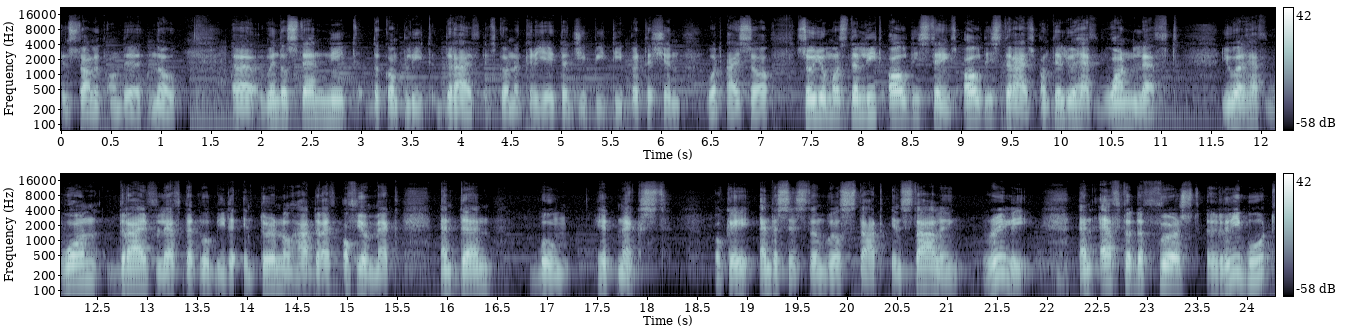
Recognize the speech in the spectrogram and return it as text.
install it on there. No. Uh, Windows 10 need the complete drive. It's gonna create a GPT partition, what I saw. So you must delete all these things, all these drives until you have one left you will have one drive left that will be the internal hard drive of your Mac and then boom hit next. Okay and the system will start installing. Really? And after the first reboot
